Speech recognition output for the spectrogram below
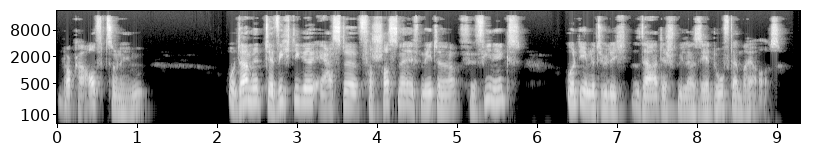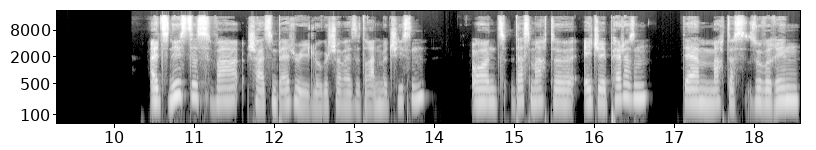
locker aufzunehmen. Und damit der wichtige erste verschossene Elfmeter für Phoenix und eben natürlich sah der Spieler sehr doof dabei aus. Als nächstes war Charleston Battery logischerweise dran mit Schießen. Und das machte AJ Patterson. Der macht das souverän.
